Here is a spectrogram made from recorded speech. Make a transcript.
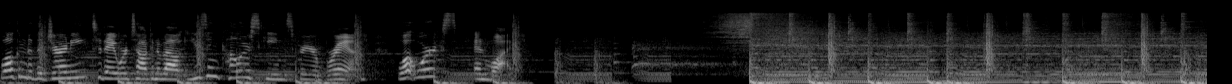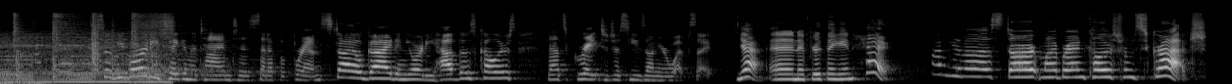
Welcome to The Journey. Today we're talking about using color schemes for your brand. What works and why. So if you've already taken the time to set up a brand style guide and you already have those colors, that's great to just use on your website. Yeah, and if you're thinking, hey, I'm gonna start my brand colors from scratch,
